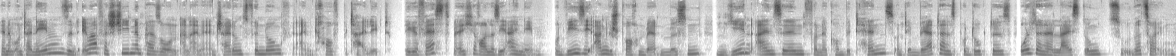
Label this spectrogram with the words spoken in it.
Denn im Unternehmen sind immer verschiedene Personen an einer Entscheidungsfindung für einen Kauf beteiligt. Lege fest, welche Rolle sie einnehmen und wie sie angesprochen werden müssen, um jeden Einzelnen von der Kompetenz und dem Wert deines Produktes oder deiner Leistung zu überzeugen.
